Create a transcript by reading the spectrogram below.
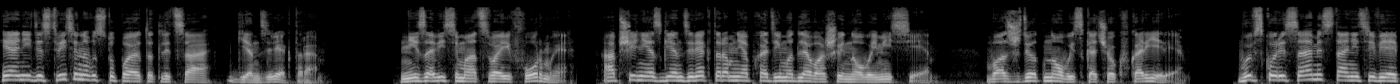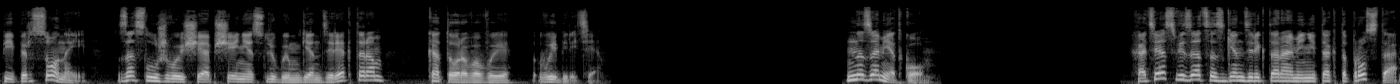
и они действительно выступают от лица гендиректора. Независимо от своей формы, общение с гендиректором необходимо для вашей новой миссии. Вас ждет новый скачок в карьере. Вы вскоре сами станете VIP-персоной, заслуживающей общения с любым гендиректором, которого вы выберете. На заметку. Хотя связаться с гендиректорами не так-то просто,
